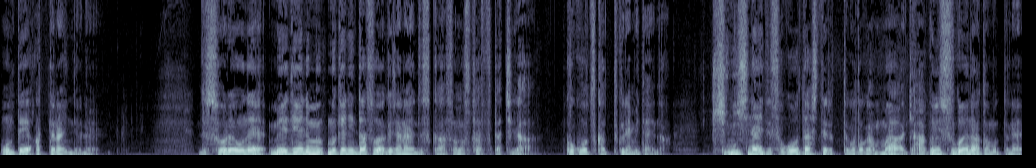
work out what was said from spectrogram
音程合ってないんだよね。で、それをね、メディアに向けに出すわけじゃないですか、そのスタッフたちが。ここを使ってくれみたいな。気にしないでそこを出してるってことが、まあ逆にすごいなと思ってね。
